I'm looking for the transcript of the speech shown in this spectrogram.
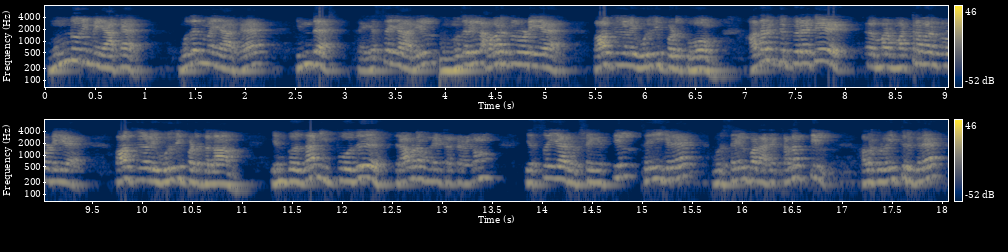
முன்னுரிமையாக முதன்மையாக இந்த எஸ்ஐஆரில் முதலில் அவர்களுடைய வாக்குகளை உறுதிப்படுத்துவோம். அதற்கு பிறகு ம- மற்றவர்களுடைய வாக்குகளை உறுதிப்படுத்தலாம் என்பதுதான் இப்போது திராவிட முன்னேற்ற கழகம் எஸ்ஐஆர் விஷயத்தில் செய்கிற ஒரு செயல்பாடாக களத்தில் அவர்கள் வைத்திருக்கிற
